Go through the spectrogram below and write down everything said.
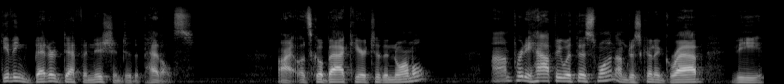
giving better definition to the petals. All right, let's go back here to the normal. I'm pretty happy with this one. I'm just going to grab the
